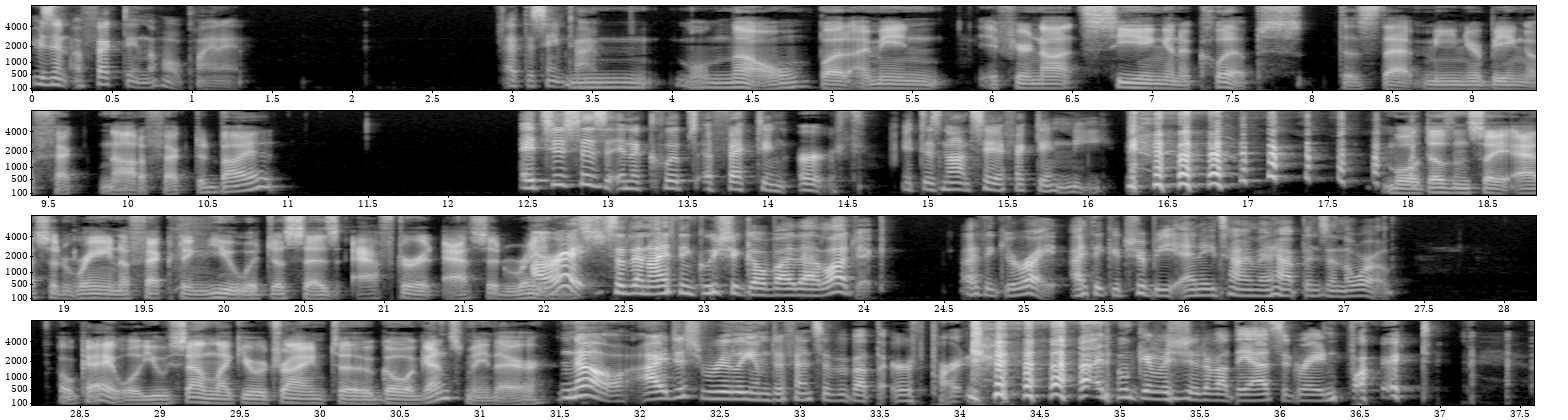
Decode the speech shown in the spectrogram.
isn't affecting the whole planet at the same time. Mm, well, no, but I mean, if you're not seeing an eclipse, does that mean you're being affect not affected by it? It just says an eclipse affecting Earth. It does not say affecting me. Well, it doesn't say acid rain affecting you. It just says after it acid rains. All right. So then I think we should go by that logic. I think you're right. I think it should be any time it happens in the world. Okay. Well, you sound like you were trying to go against me there. No, I just really am defensive about the earth part. I don't give a shit about the acid rain part.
